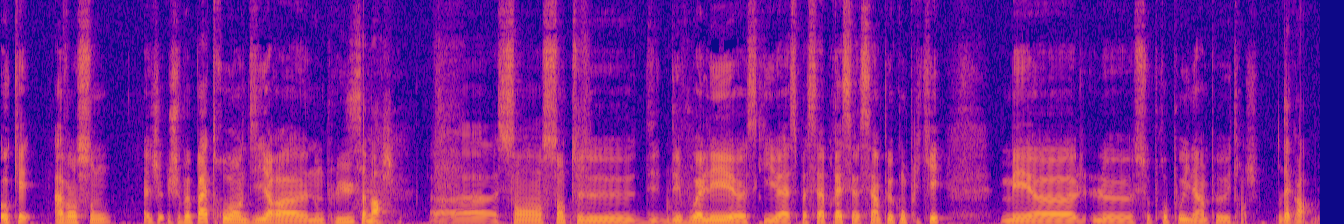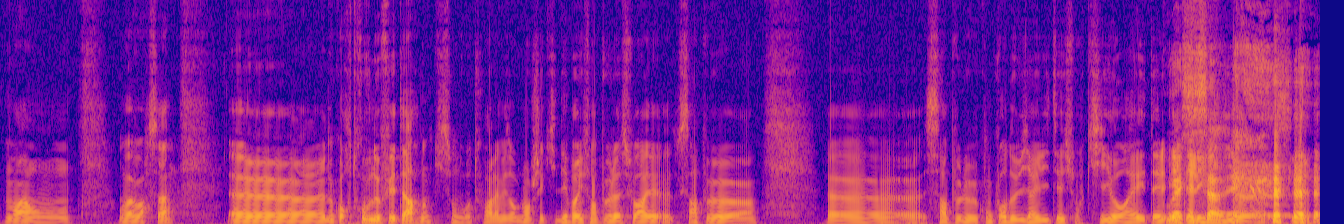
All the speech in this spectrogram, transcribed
ok, avançons. Je, je peux pas trop en dire euh, non plus. Ça marche. Euh, sans, sans, te dévoiler ce qui va se passer après, c'est un peu compliqué. Mais le, ce propos, il est un peu étrange. D'accord, on, on, va voir ça. donc on retrouve nos fêtards donc, qui sont de retour à la Maison Blanche et qui débriefent un peu la soirée. C'est un peu euh, c'est un peu le concours de virilité sur qui aurait été ouais, c'est qui, euh,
